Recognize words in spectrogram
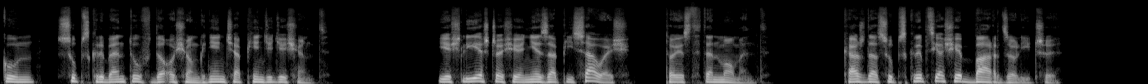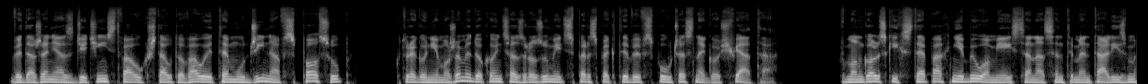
kun subskrybentów do osiągnięcia 50. Jeśli jeszcze się nie zapisałeś, to jest ten moment. Każda subskrypcja się bardzo liczy. Wydarzenia z dzieciństwa ukształtowały Temujina w sposób, którego nie możemy do końca zrozumieć z perspektywy współczesnego świata. W mongolskich stepach nie było miejsca na sentymentalizm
